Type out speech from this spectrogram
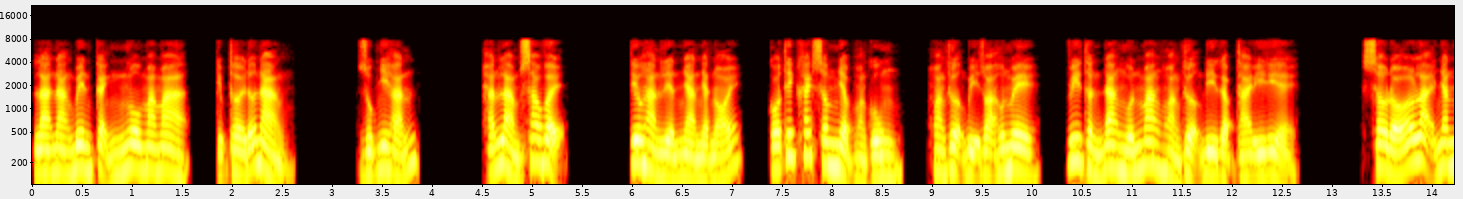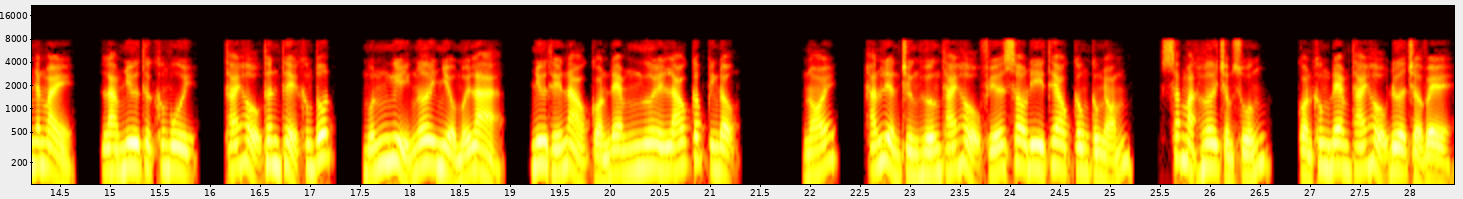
là nàng bên cạnh Ngô Mama, kịp thời đỡ nàng. Dục Nhi hắn, hắn làm sao vậy? Tiêu Hàn liền nhàn nhạt nói, có thích khách xâm nhập hoàng cung, hoàng thượng bị dọa hôn mê, vi thần đang muốn mang hoàng thượng đi gặp thái y đi Sau đó lại nhăn nhăn mày, làm như thực không vui, thái hậu thân thể không tốt, muốn nghỉ ngơi nhiều mới là, như thế nào còn đem ngươi lão cấp kinh động. Nói, hắn liền trừng hướng thái hậu phía sau đi theo công công nhóm, sắc mặt hơi trầm xuống, còn không đem thái hậu đưa trở về,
